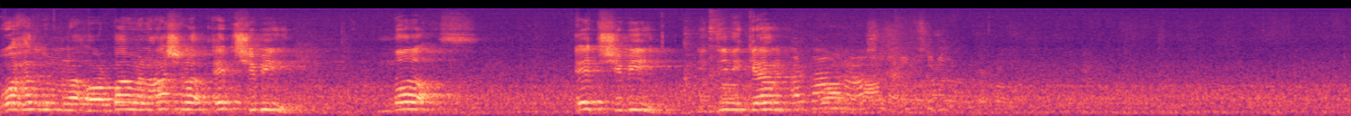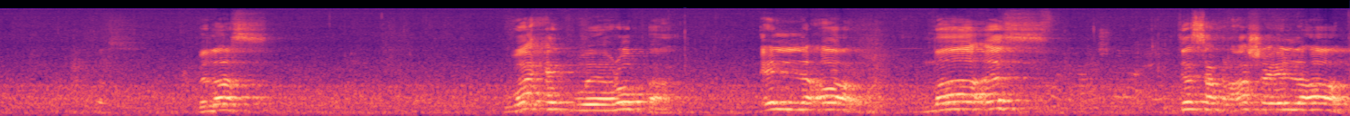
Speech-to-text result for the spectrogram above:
واحد من أربعة من عشرة HP ناقص HP يديني كام؟ أربعة من عشرة HP plus. واحد وربع LR ناقص تسعة من عشرة LR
